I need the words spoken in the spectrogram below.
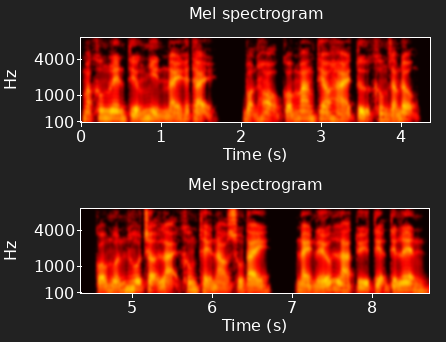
mà không lên tiếng nhìn này hết thảy, bọn họ có mang theo hải tử không dám động, có muốn hỗ trợ lại không thể nào xuống tay, này nếu là tùy tiện tiến lên,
